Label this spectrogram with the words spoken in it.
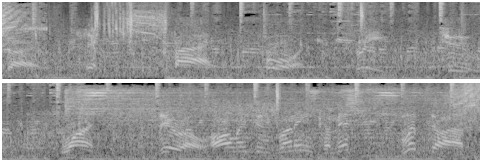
Start. Six, five, four, three, two, one, zero. All engines running. Commit. Liftoff.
